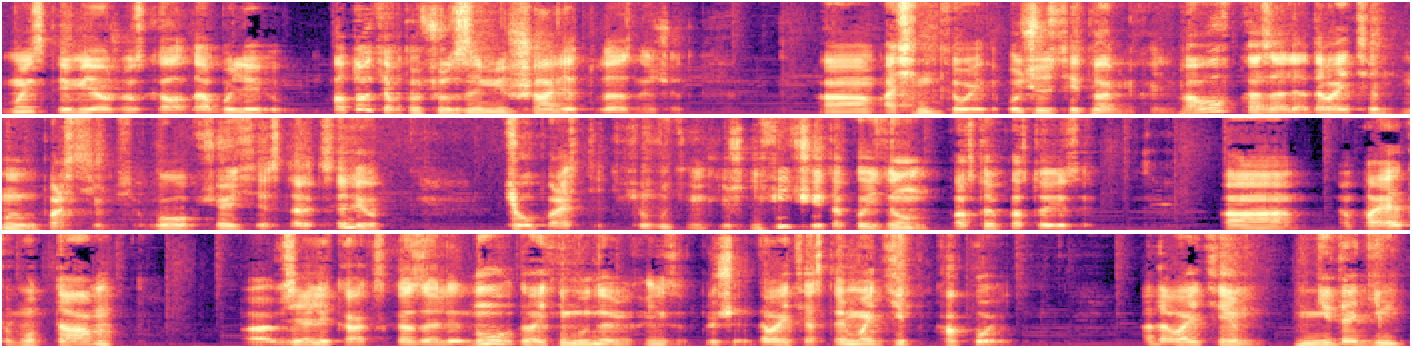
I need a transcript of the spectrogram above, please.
Мейнстрим, я уже сказал, да, были потоки, а потом что замешали туда, значит, await. Получилось эти два механизма. А вы сказали, а давайте мы упростим все. Go вообще себе ставит целью все упростить, все выкинуть лишние фичи, и такой сделан простой-простой язык. А, поэтому там а, взяли как? Сказали, ну, давайте не будем механизм включать, давайте оставим один. Какой? А давайте не дадим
